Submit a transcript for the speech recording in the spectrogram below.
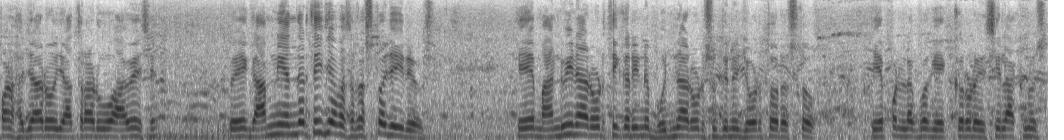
પણ હજારો યાત્રાળુઓ આવે છે. તો એ ગામની અંદરથી જે રસ્તો જઈ રહ્યો છે. એ માંડવીના રોડથી કરીને ભુજના રોડ સુધીને જોડતો રસ્તો એ પણ લગભગ એક કરોડ એંસી લાખનું છે.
